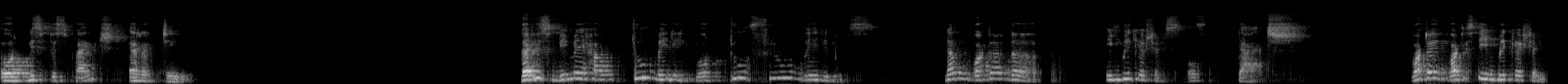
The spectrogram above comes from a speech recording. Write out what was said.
or misspecified error. That is, we may have too many or too few variables. Now, what are the implications of that? What, are, what is the implication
